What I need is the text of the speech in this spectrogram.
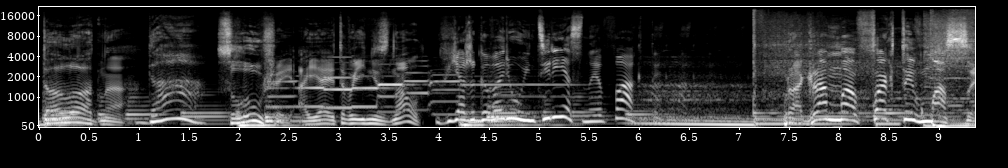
Да ладно. Да, Слушай, а я этого и не знал. я же говорю, интересные факты. Программа «Факты в массы».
